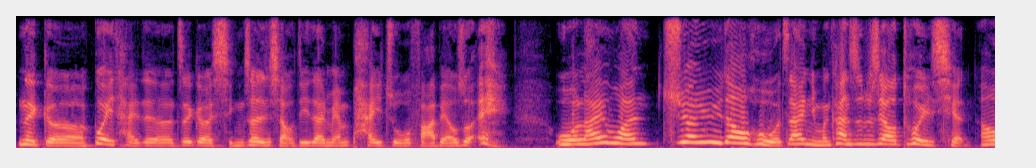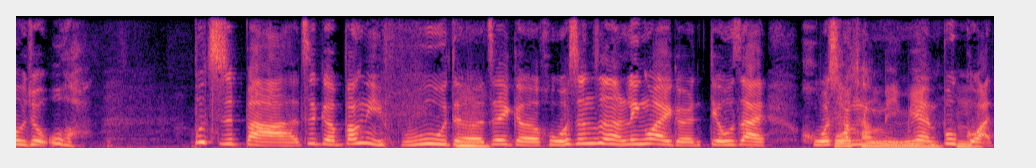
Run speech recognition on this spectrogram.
那个柜台的这个行政小弟在那边拍桌发飙，说，哎，我来玩，居然遇到火灾，你们看是不是要退钱？然后我就，哇。不止把这个帮你服务的这个活生生的另外一个人丢在火场里面不管，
